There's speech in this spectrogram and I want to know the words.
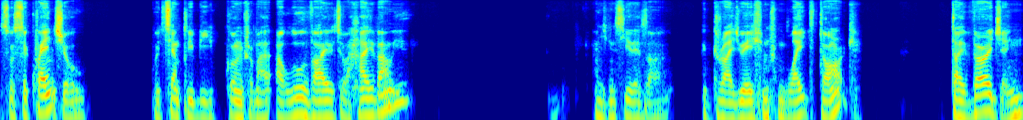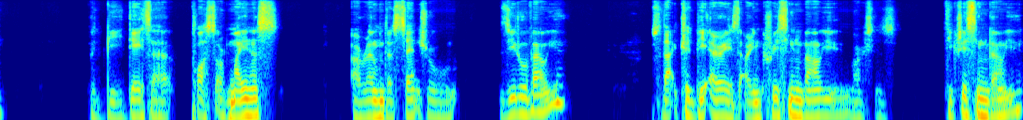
So sequential would simply be going from a, a, low value to a high value. And you can see there's a, a graduation from light to dark. Diverging would be data plus or minus around a central zero value. So that could be areas that are increasing in value versus decreasing value.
